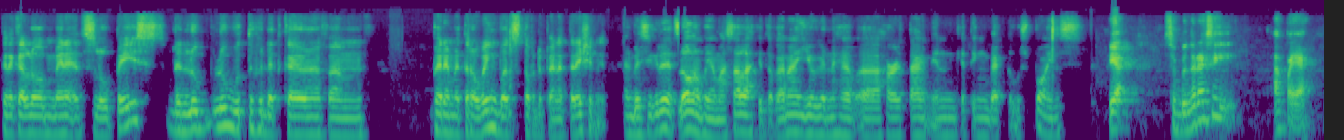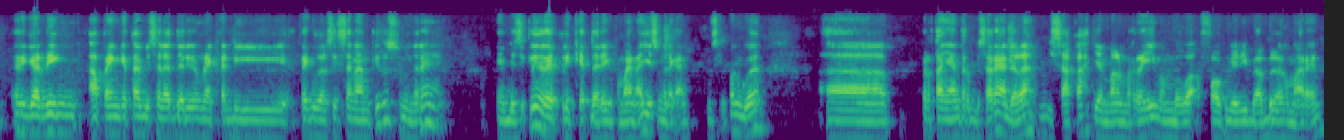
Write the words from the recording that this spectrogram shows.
ketika lu main at slow pace, dan lu lu butuh that kind of um, perimeter wing buat stop the penetration. Gitu. And basically, lo akan punya masalah gitu, karena you're gonna have a hard time in getting back those points. Ya, sebenarnya sih apa ya regarding apa yang kita bisa lihat dari mereka di regular season nanti itu sebenarnya ya basically replicate dari yang kemarin aja sebenarnya kan meskipun gue uh, pertanyaan terbesarnya adalah bisakah Jamal Murray membawa form dari bubble kemarin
